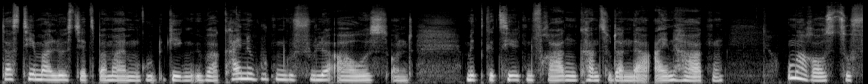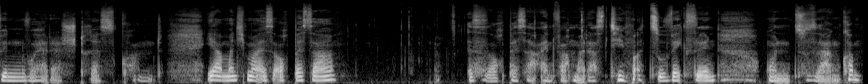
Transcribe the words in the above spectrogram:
das Thema löst jetzt bei meinem Gegenüber keine guten Gefühle aus und mit gezielten Fragen kannst du dann da einhaken, um herauszufinden, woher der Stress kommt. Ja, manchmal ist auch besser, ist es auch besser, einfach mal das Thema zu wechseln und zu sagen, komm,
